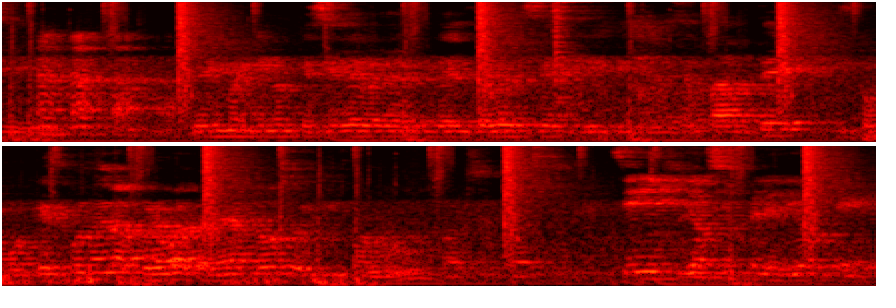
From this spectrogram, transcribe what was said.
Sí, yo imagino que sí debe, debe, debe, ser crítico en esa parte, y como que es poner a prueba también a todo tu equipo, ¿no? Por supuesto. Sí, yo siempre le digo que,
